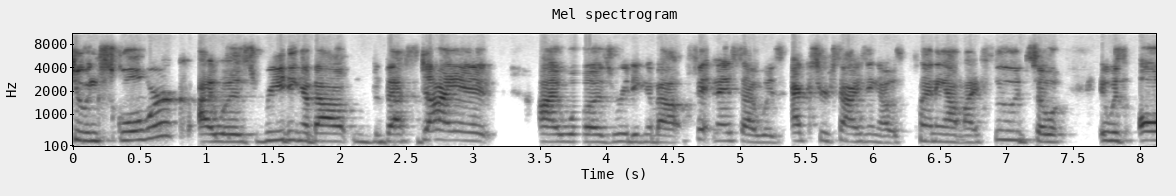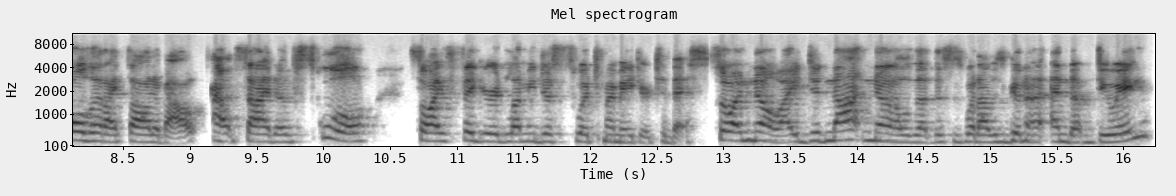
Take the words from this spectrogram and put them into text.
doing schoolwork, I was reading about the best diet. I was reading about fitness. I was exercising. I was planning out my food. So it was all that I thought about outside of school. So I figured, let me just switch my major to this. So I know I did not know that this is what I was going to end up doing.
